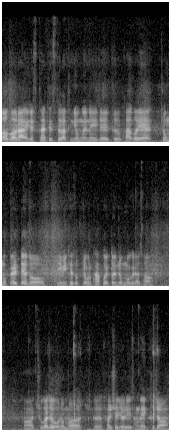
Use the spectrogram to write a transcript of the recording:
어거랑 이제 스타티스트 같은 경우에는 이제 그 과거에 종목 뺄 때도 이미 계속적으로 갖고 있던 종목이라서 어, 추가적으로 뭐 그 손실률이 상당히 크죠.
